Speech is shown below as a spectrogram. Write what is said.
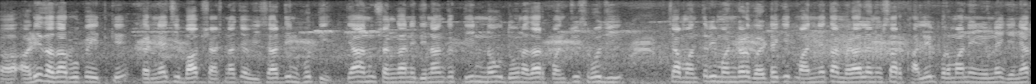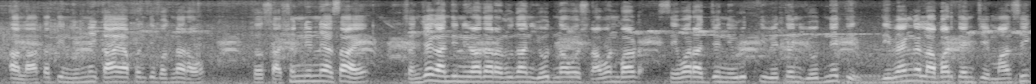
अडीच हजार रुपये इतके करण्याची बाब शासनाच्या विचारधीन होती. त्या अनुषंगाने दिनांक तीन नऊ दोन हजार पंचवीस रोजीच्या मंत्रिमंडळ बैठकीत मान्यता मिळाल्यानुसार खालीलप्रमाणे निर्णय घेण्यात आला. आता ते निर्णय काय आपण ते बघणार आहोत. तर शासन निर्णय असा आहे संजय गांधी निराधार अनुदान योजना व श्रावणबाळ सेवा राज्य निवृत्ती वेतन योजनेतील दिव्यांग लाभार्थ्यांचे मासिक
